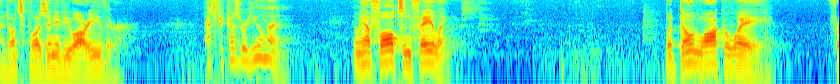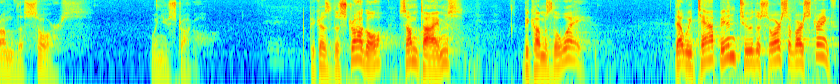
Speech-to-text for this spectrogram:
And don't suppose any of you are either. That's because we're human and we have faults and failings. But don't walk away from the source when you struggle. Because the struggle sometimes becomes the way that we tap into the source of our strength.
